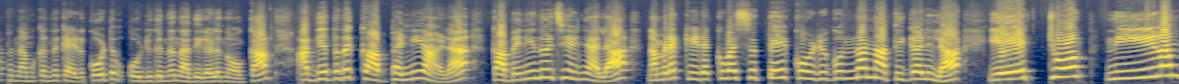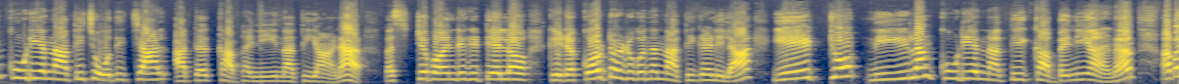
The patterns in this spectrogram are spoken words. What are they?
അപ്പം നമുക്കൊന്ന് കിഴക്കോട്ട് ഒഴുകുന്ന നദികൾ നോക്കാം. ആദ്യത്തത് കബനിയാണ്. കബനി എന്ന് വെച്ച് കഴിഞ്ഞാൽ നമ്മുടെ കിഴക്ക് വശത്തേക്ക് ഒഴുകുന്ന നദികളിൽ ഏറ്റവും നീളം കൂടിയ നദി ചോദിച്ചാൽ അത് കബനി നദിയാണ്. ഫസ്റ്റ് പോയിന്റ് കിട്ടിയല്ലോ. കിഴക്കോട്ടൊഴുകുന്ന നദികളിൽ ഏറ്റവും നീളം കൂടിയ നദി കബനിയാണ്. അപ്പൊ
